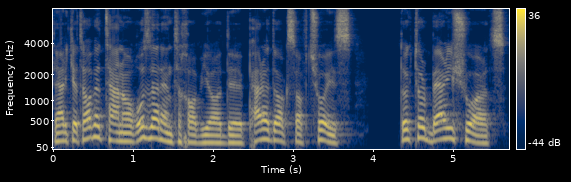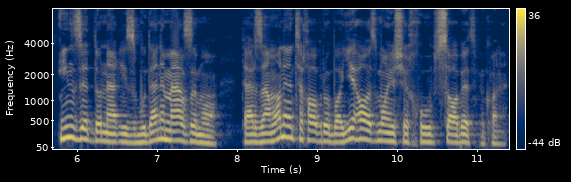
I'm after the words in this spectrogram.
در کتاب تناقض در انتخاب یاد، Paradox of Choice دکتر بری شوارتز این ضد و نقیز بودن مغز ما در زمان انتخاب رو با یه آزمایش خوب ثابت می‌کنه.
